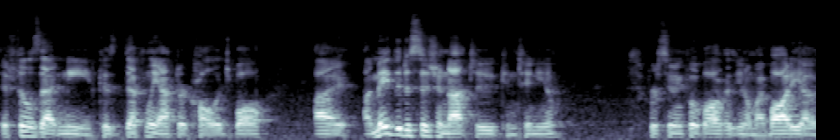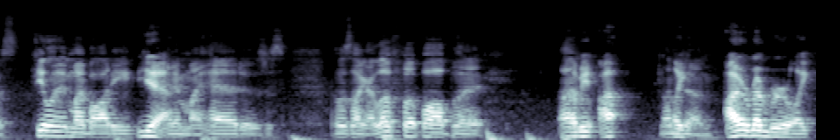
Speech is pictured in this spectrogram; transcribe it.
It fills that need because definitely after college ball, I I made the decision not to continue pursuing football because you know my body I was feeling it in my body Yeah. and in my head it was just it was like I love football but i mean, I I'm like done I remember like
